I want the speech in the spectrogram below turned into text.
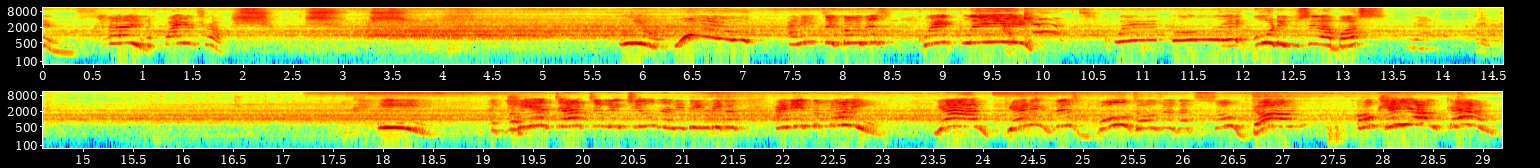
Hey. The fire truck. Woo! I need to go this Quickly! Quickly! Oh, did you see that bus? Yeah. Okay. I can't actually choose anything because I need the money. Yeah, I'm getting this bulldozer that's so dumb. Okay, I'll get him.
